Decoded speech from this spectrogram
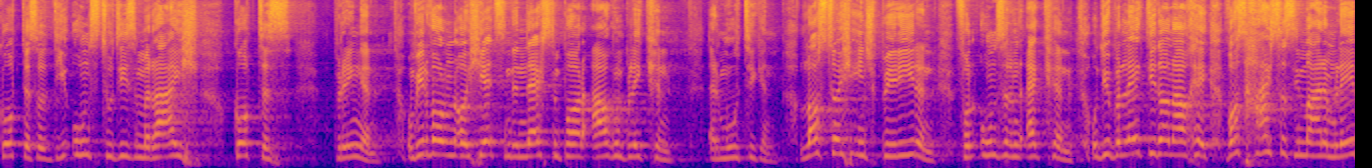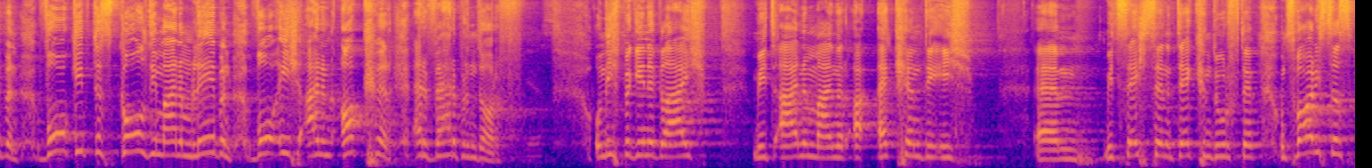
Gottes oder die uns zu diesem Reich Gottes bringen. Und wir wollen euch jetzt in den nächsten paar Augenblicken ermutigen. Lasst euch inspirieren von unseren Ecken und überlegt dir dann auch, hey, was heißt das in meinem Leben? Wo gibt es Gold in meinem Leben, wo ich einen Acker erwerben darf? Und ich beginne gleich mit einem meiner Ecken, die ich ähm, mit 16 entdecken durfte. Und zwar ist das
